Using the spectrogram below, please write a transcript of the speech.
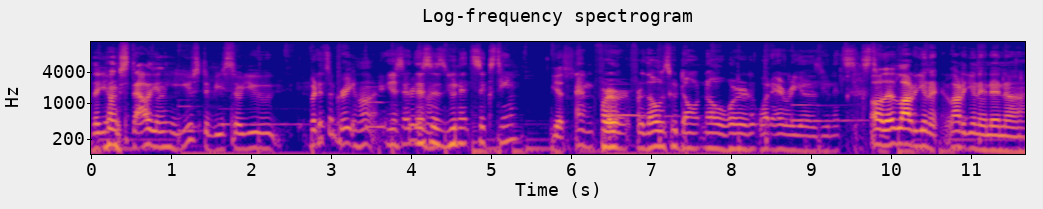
the young stallion he used to be. So you, but it's a great hunt. You said this hunt. is Unit 16, yes. and for for those who don't know where what area is Unit 16. Oh, there's a lot of unit, a lot of unit, and uh,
